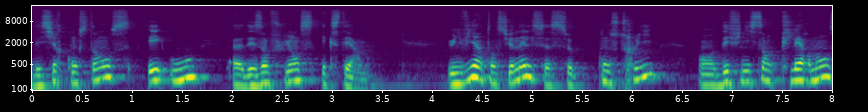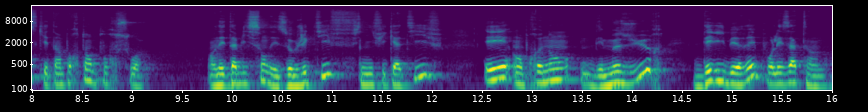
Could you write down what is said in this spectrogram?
des circonstances et ou euh, des influences externes. Une vie intentionnelle, ça se construit en définissant clairement ce qui est important pour soi, en établissant des objectifs significatifs et en prenant des mesures délibérées pour les atteindre.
